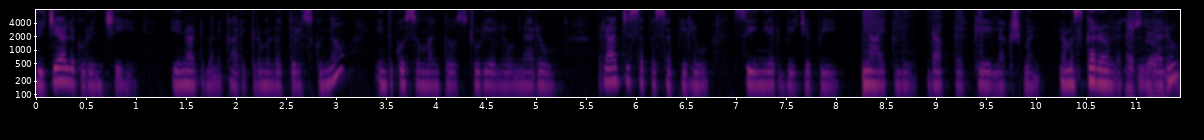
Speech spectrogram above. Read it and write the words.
విజయాల గురించి ఈనాటి మన కార్యక్రమంలో తెలుసుకుందాం. ఇందుకోసం మనతో స్టూడియోలో ఉన్నారు రాజ్యసభ సభ్యులు సీనియర్ బీజేపీ నాయకులు డాక్టర్ కె లక్ష్మణ్. నమస్కారం లక్ష్మణ్ గారు.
